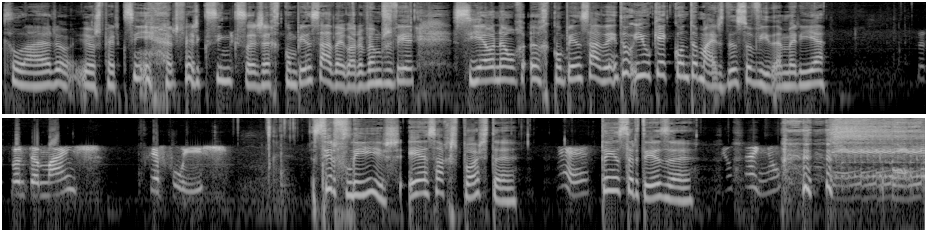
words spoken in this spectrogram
Claro, eu espero que sim, eu espero que sim, que seja recompensada. Agora vamos ver se é ou não re- recompensada. Então, e o que é que conta mais da sua vida, Maria? Conta mais, ser feliz. Ser feliz? É essa a resposta? É, Tenho a certeza. eu tenho.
